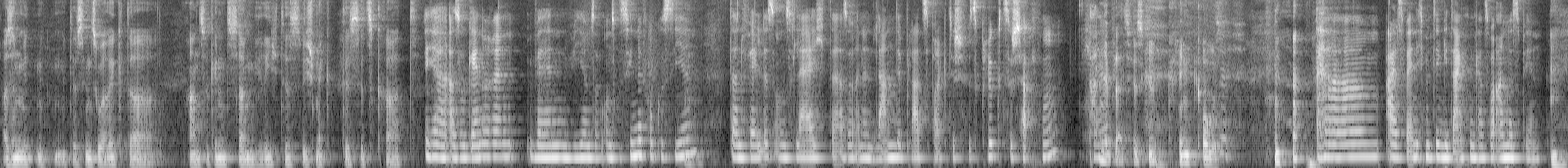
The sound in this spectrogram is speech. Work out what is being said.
also mit, mit, mit der Sensorik da ranzugehen und zu sagen, wie riecht es, wie schmeckt das jetzt gerade? Ja, also generell, wenn wir uns auf unsere Sinne fokussieren, dann fällt es uns leichter, also einen Landeplatz praktisch fürs Glück zu schaffen. Landeplatz fürs Glück klingt groß. ähm, als wenn ich mit den Gedanken ganz woanders bin. Mhm.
